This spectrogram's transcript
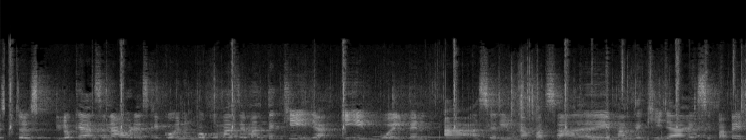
entonces lo que hacen ahora es que cogen un poco más de mantequilla y vuelven a hacerle una pasada de mantequilla a ese papel.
